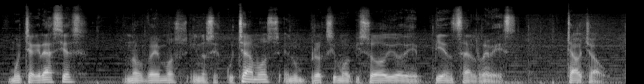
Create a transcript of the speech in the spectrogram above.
Muchas gracias, nos vemos y nos escuchamos en un próximo episodio de Piensa al revés. Chao, chao.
